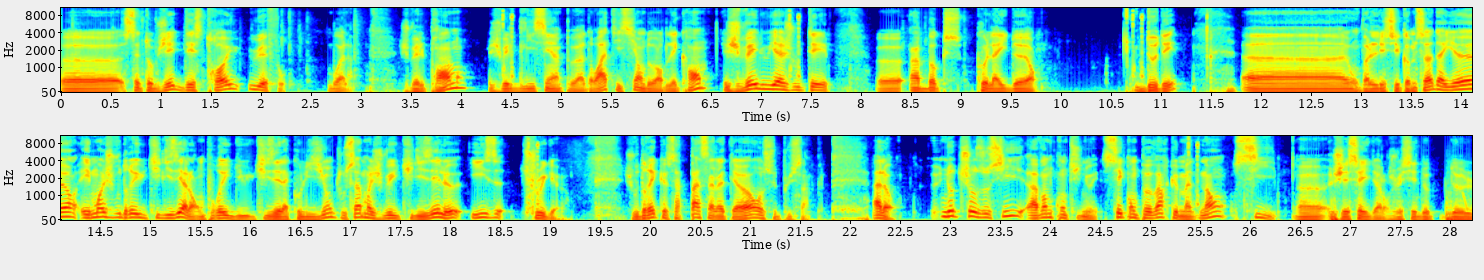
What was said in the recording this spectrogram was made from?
euh, cet objet destroy UFO. Voilà. Je vais le prendre, je vais le glisser un peu à droite, ici en dehors de l'écran. Je vais lui ajouter euh, un box collider 2D. Euh, on va le laisser comme ça d'ailleurs. Et moi je voudrais utiliser, alors on pourrait utiliser la collision, tout ça. Moi je vais utiliser le is trigger. Je voudrais que ça passe à l'intérieur, c'est plus simple. Alors, une autre chose aussi, avant de continuer, c'est qu'on peut voir que maintenant, si j'essaye, alors je vais essayer de, de, le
